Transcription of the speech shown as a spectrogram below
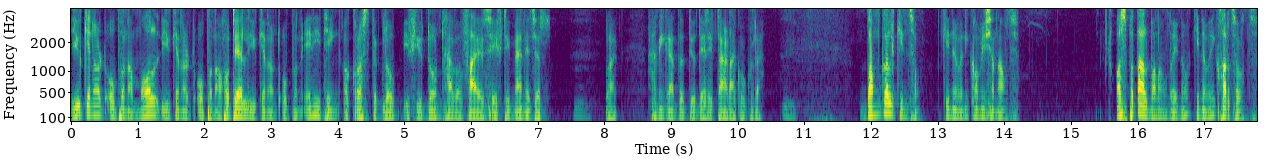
यु cannot open a mall you cannot open a hotel you cannot open anything across the globe if you don't have a fire safety manager right हामी कहाँ त त्यो धेरै टाढाको कुरा दमकल किन्छौँ किनभने कमिसन आउँछ। अस्पताल बनाउँदैनौँ किनभने खर्च हुन्छ।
